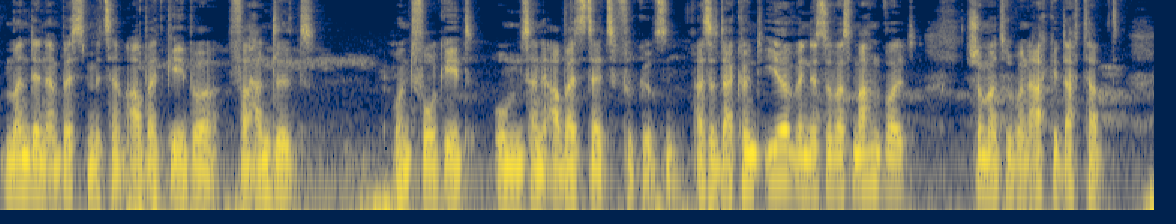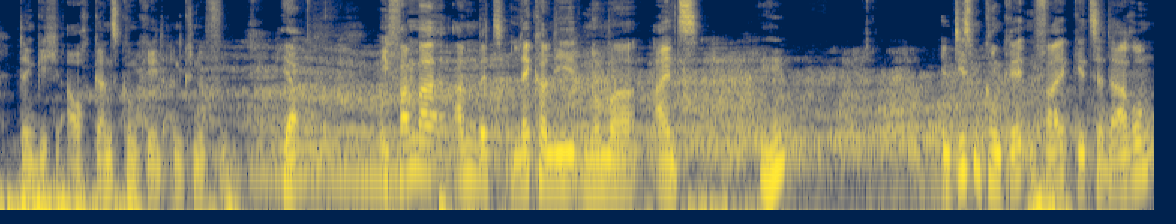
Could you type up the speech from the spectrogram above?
man denn am besten mit seinem Arbeitgeber verhandelt und vorgeht, um seine Arbeitszeit zu verkürzen. Also da könnt ihr, wenn ihr sowas machen wollt, schon mal drüber nachgedacht habt, denke ich, auch ganz konkret anknüpfen. Ja. Ich fange mal an mit Leckerli Nummer eins. Mhm. In diesem konkreten Fall geht es ja darum,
